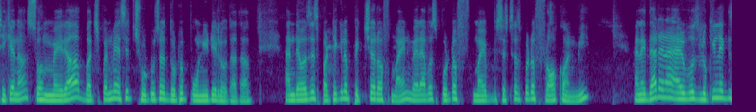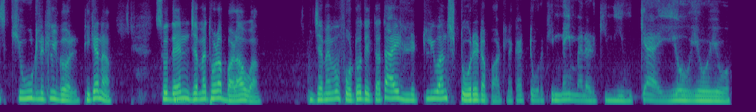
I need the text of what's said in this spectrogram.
ठीक है ना? सो so, मेरा बचपन में ऐसे छोटू सा दो ठो पोनीटेल होता था. And there was this particular picture of mind where I was put of my sisters put a frock on me and like that and I was looking like this cute little girl ठीक है ना सो देन जब मैं थोड़ा बड़ा हुआ जब मैं वो फ़ोटो देखता था I literally one store it apart like I tore कि नहीं मैं लड़की नहीं हूँ क्या है हो ये हो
